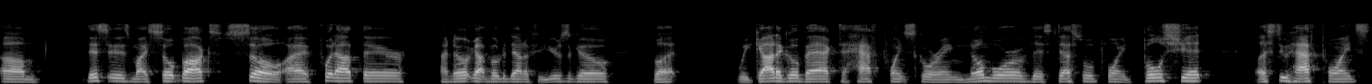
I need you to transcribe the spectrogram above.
Um, this is my soapbox. So I've put out there. I know it got voted down a few years ago, but We got to go back to half point scoring. No more of this decimal point bullshit. Let's do half points.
